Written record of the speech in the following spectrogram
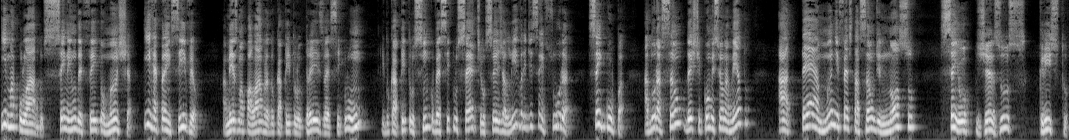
imaculado, sem nenhum defeito ou mancha, irrepreensível. A mesma palavra do capítulo 3, versículo 1, e do capítulo 5, versículo 7, ou seja, livre de censura, sem culpa. A duração deste comissionamento até a manifestação de nosso Senhor Jesus Cristo.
